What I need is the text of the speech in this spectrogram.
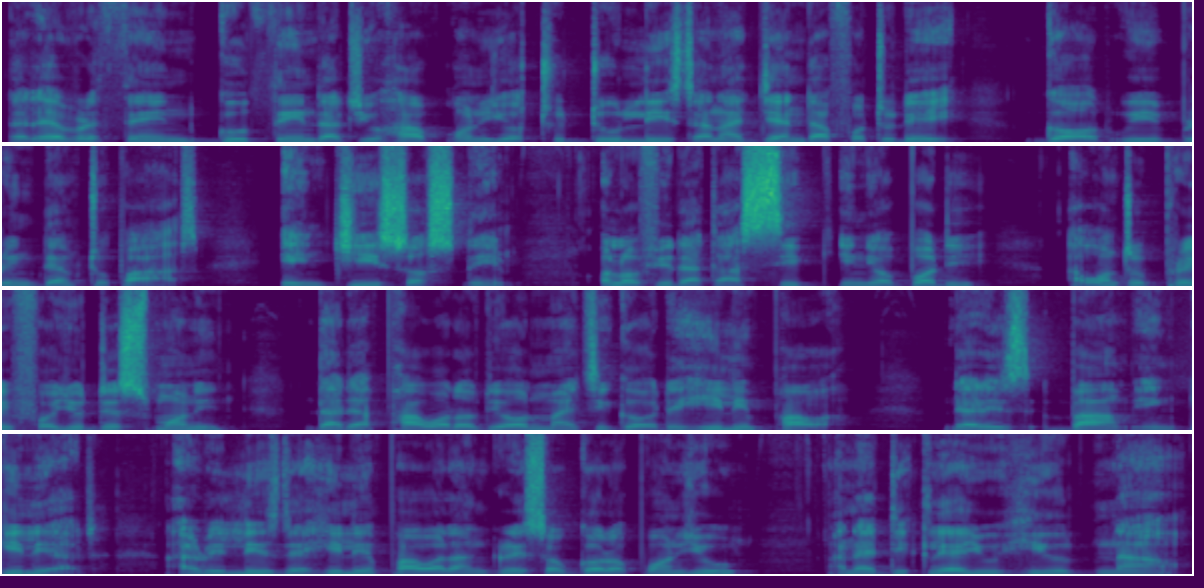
that everything good thing that you have on your to-do list and agenda for today, God will bring them to pass in Jesus' name. All of you that are sick in your body, I want to pray for you this morning that the power of the Almighty God, the healing power, there is balm in Gilead. I release the healing power and grace of God upon you, and I declare you healed now.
